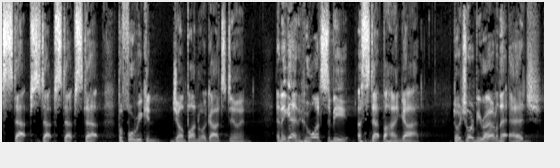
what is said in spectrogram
step, step, step, step before we can jump onto what God's doing. And again, who wants to be a step behind God? Don't you want to be right on the edge?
